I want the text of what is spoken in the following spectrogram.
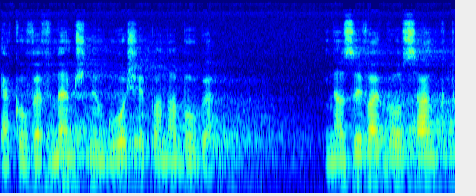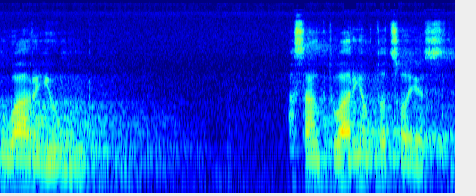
jako wewnętrznym głosie Pana Boga i nazywa go sanktuarium. A sanktuarium to co jest?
